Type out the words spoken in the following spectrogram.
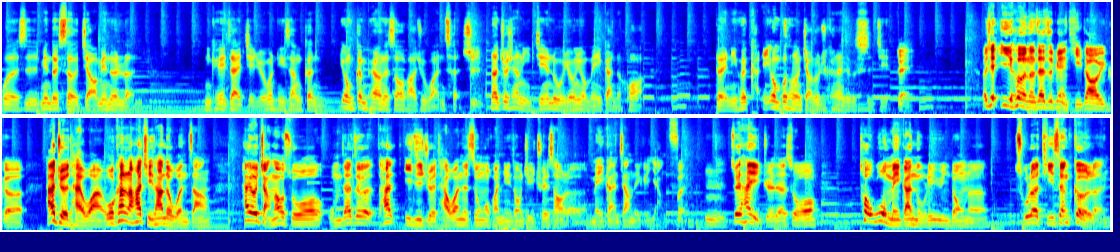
或者是面对社交、面对人，你可以在解决问题上更用更漂亮的手法去完成。是那就像你今天如果拥有美感的话，对，你会看用不同的角度去看待这个世界。对。而且易赫呢，在这边也提到一个，他觉得台湾，我看了他其他的文章，他有讲到说，我们在这个他一直觉得台湾的生活环境中，其实缺少了美感这样的一个养分。嗯，所以他也觉得说，透过美感努力运动呢，除了提升个人，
